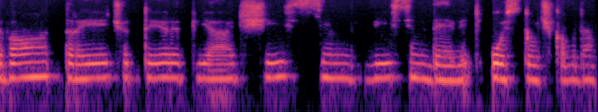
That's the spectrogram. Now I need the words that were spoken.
2, 3, 4, 5, 6, 7, 8, 9. Ось точка буде.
